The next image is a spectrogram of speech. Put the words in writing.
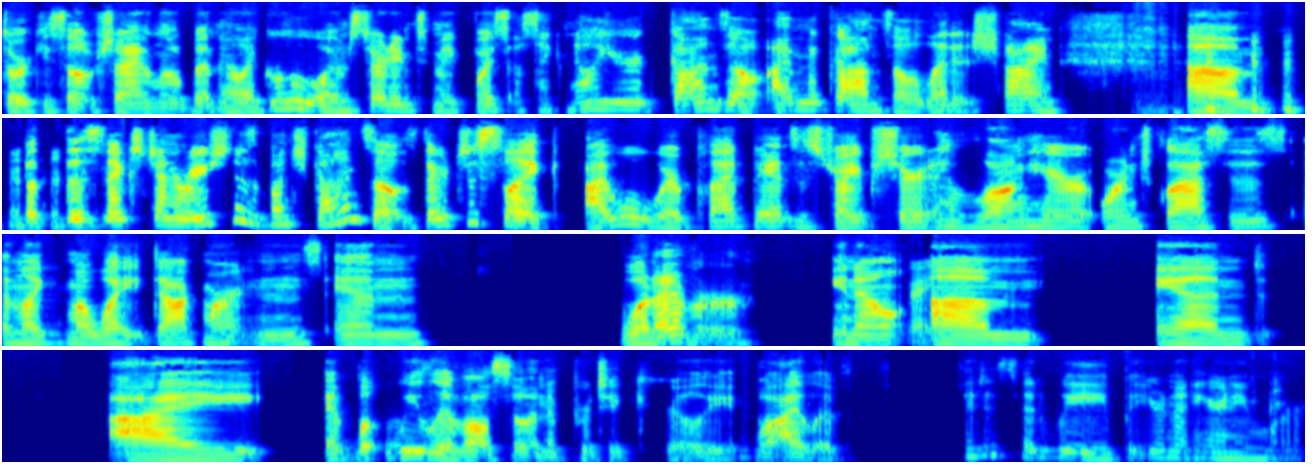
dorky self shine a little bit. And they're like, "Oh, I'm starting to make voice." I was like, "No, you're a Gonzo. I'm a Gonzo. Let it shine." Um, but this next generation is a bunch of Gonzos. They're just like, I will wear plaid pants, a striped shirt, have long hair, orange glasses, and like my white Doc Martens and whatever, you know. Right. Um, and I, eh, but we live also in a particularly well, I live. I just said we, but you're not here anymore.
